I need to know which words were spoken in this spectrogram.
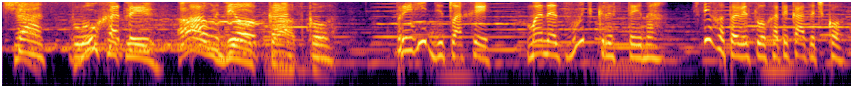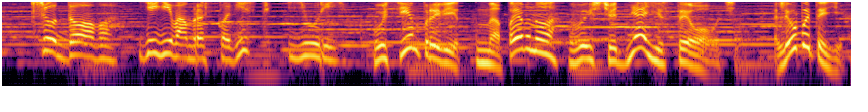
Час слухати аудіоказку. Привіт, дітлахи! Мене звуть Кристина. Всі готові слухати казочку? Чудово! Її вам розповість Юрій. Усім привіт! Напевно, ви щодня їсте овочі. Любите їх?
